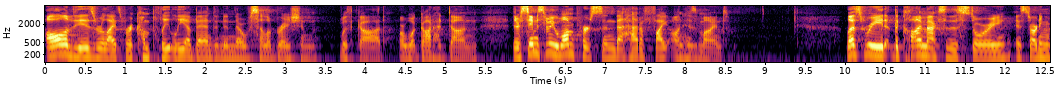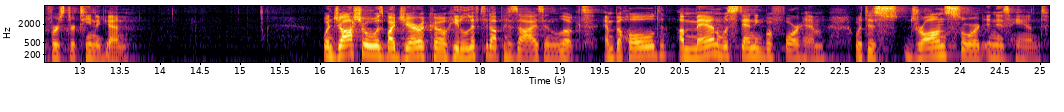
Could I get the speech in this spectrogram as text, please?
all of the Israelites were completely abandoned in their celebration with God or what God had done. There seems to be one person that had a fight on his mind. Let's read the climax of this story, and starting in verse 13 again. When Joshua was by Jericho, he lifted up his eyes and looked, and behold, a man was standing before him with his drawn sword in his hand.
